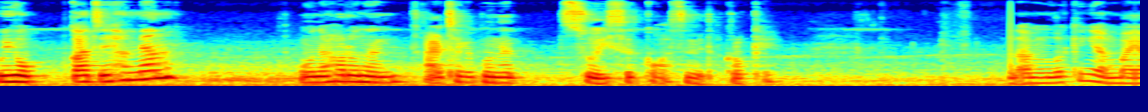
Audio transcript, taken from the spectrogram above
위홉까지 하면 오늘 하루는 알차게 보낼 수 있을 것 같습니다. 그렇게. I'm looking at my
